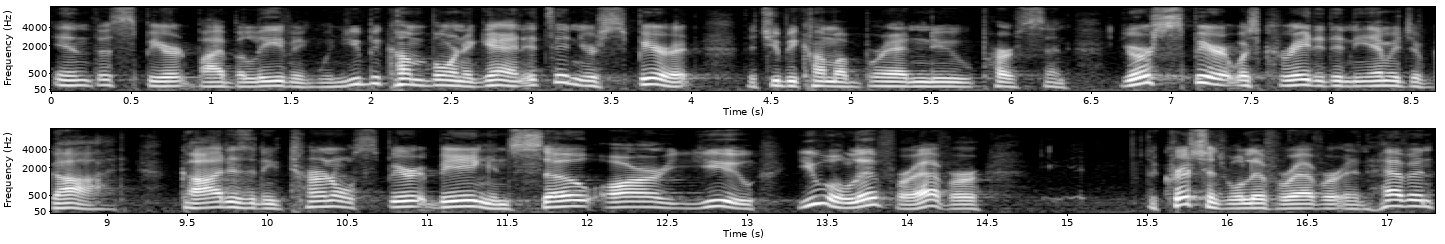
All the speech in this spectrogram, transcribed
in the Spirit by believing. When you become born again, it's in your spirit that you become a brand new person. Your spirit was created in the image of God. God is an eternal spirit being, and so are you. You will live forever. The Christians will live forever in heaven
